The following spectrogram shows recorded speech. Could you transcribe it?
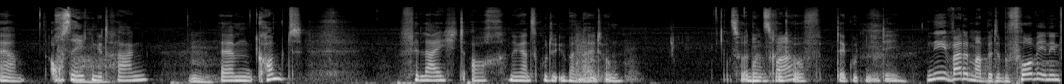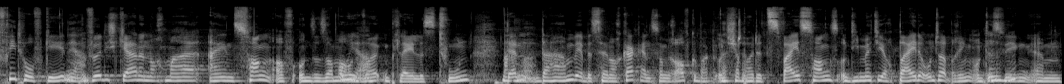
Ja, auch selten getragen. Mm. Ähm, kommt vielleicht auch eine ganz gute Überleitung zu unserem? Friedhof der guten Ideen. Nee, warte mal bitte. Bevor wir in den Friedhof gehen, Ja. würde ich gerne noch mal einen Song auf unsere Sommer- Oh und ja. Wolken-Playlist tun. Machen denn wir. da haben wir bisher noch gar keinen Song draufgepackt. Und Das ich habe heute zwei Songs und die möchte ich auch beide unterbringen. Und deswegen Mhm. ähm,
